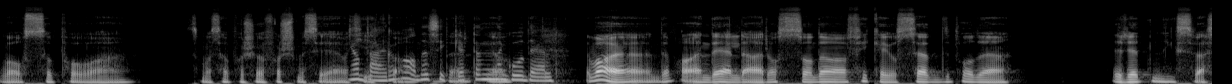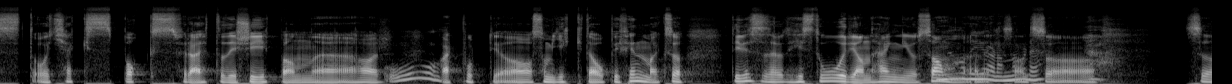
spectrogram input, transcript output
var også på eh, som jeg sa, på Sjøfartsmuseet og Ja, kikka. der var det sikkert en ja. god del. Det var, det var en del der også. Da fikk jeg jo sett både redningsvest og kjeksboks fra et av de skipene uh, har Oh. vært borti, og som gikk da opp i Finnmark. Så det viser seg at historiene henger jo sammen. Ja, det gjør de. Så, så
